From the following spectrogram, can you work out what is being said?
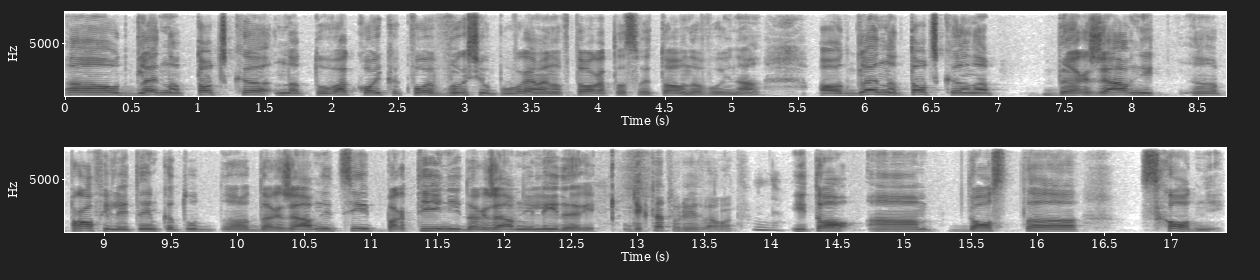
а, от гледна точка на това кой какво е вършил по време на Втората световна война, а от гледна точка на държавни а, профилите им като а, държавници, партийни държавни лидери. Диктатори и двамата. И то а, доста сходни.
